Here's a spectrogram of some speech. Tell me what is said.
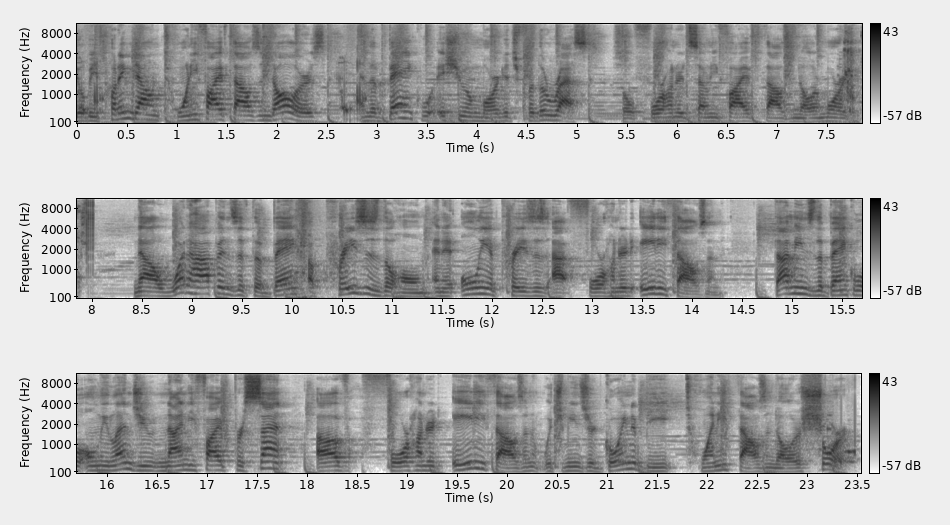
you'll be putting down $25,000 and the bank will issue a mortgage for the rest, so $475,000 mortgage. Now, what happens if the bank appraises the home and it only appraises at 480,000? That means the bank will only lend you 95% of 480,000, which means you're going to be $20,000 short.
